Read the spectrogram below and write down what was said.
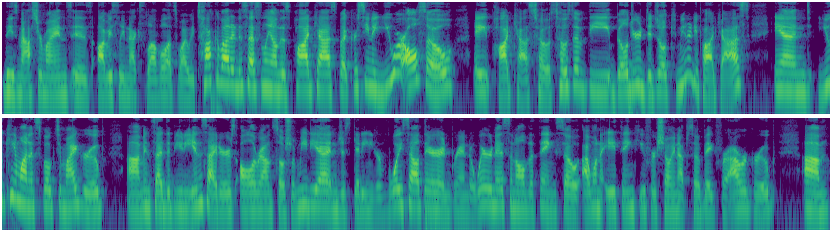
these masterminds is obviously next level. That's why we talk about it incessantly on this podcast. But Kristina, you are also a podcast host, host of the Build Your Digital Community podcast. And you came on and spoke to my group um, inside the Beauty Insiders all around social media and just getting your voice out there and brand awareness and all the things. So I want to A, thank you for showing up so big for our group. Um,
